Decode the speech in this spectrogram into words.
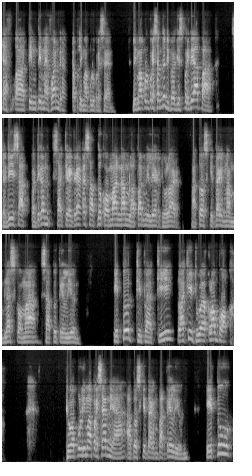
uh, tim-tim F1 dapat 50 persen. 50 persen itu dibagi seperti apa? Jadi saat, berarti kan kira-kira 1,68 miliar dolar atau sekitar 16,1 triliun. Itu dibagi lagi dua kelompok. 25 persennya atau sekitar 4 triliun itu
